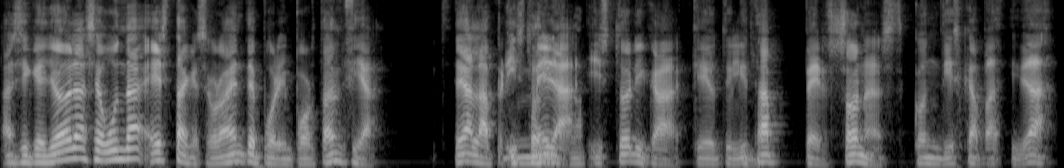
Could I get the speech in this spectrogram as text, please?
Así que yo la segunda, esta que seguramente por importancia sea la primera Histórica. histórica, que utiliza personas con discapacidad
